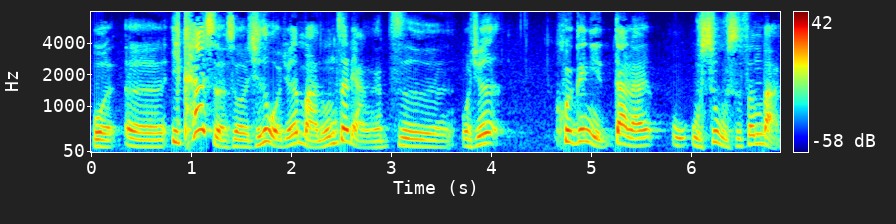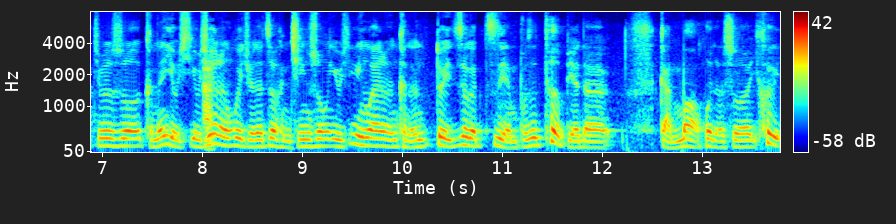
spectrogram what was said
我呃一开始的时候，其实我觉得马龙这两个字，我觉得会给你带来五五十五十分吧，就是说可能有有些人会觉得这很轻松，有另外人可能对这个字眼不是特别的感冒，或者说会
